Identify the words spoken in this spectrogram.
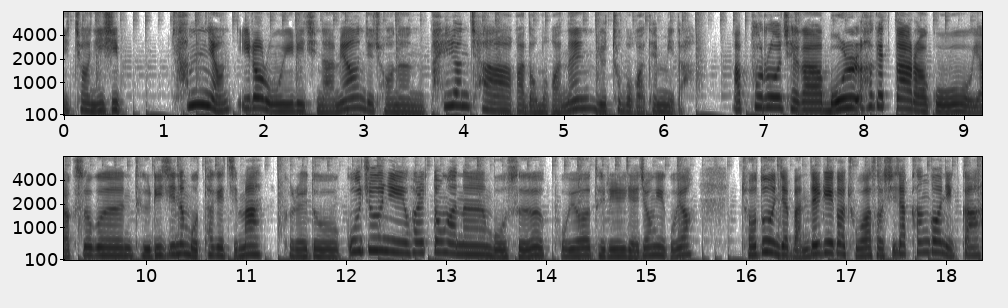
2023년 1월 5일이 지나면 이제 저는 8년 차가 넘어가는 유튜버가 됩니다. 앞으로 제가 뭘 하겠다라고 약속은 드리지는 못하겠지만 그래도 꾸준히 활동하는 모습 보여드릴 예정이고요. 저도 이제 만들기가 좋아서 시작한 거니까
